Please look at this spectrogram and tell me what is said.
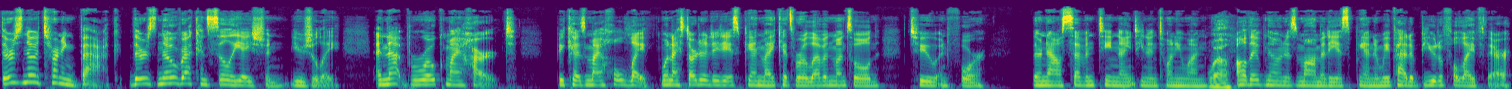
there's no turning back. There's no reconciliation usually. And that broke my heart because my whole life, when I started at ESPN, my kids were 11 months old, two and four. They're now 17, 19, and 21. Wow. All they've known is mom at ESPN, and we've had a beautiful life there.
